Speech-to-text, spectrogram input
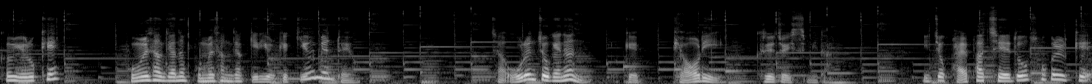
그럼 이렇게 보물 상자는 보물 상자끼리 이렇게 끼우면 돼요. 자, 오른쪽에는 이렇게 별이 그려져 있습니다. 이쪽 발파츠에도 속을 이렇게,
